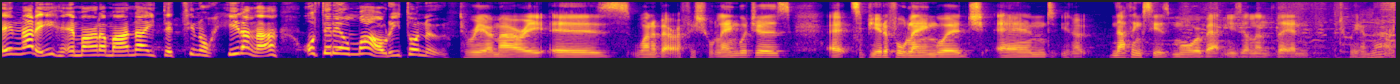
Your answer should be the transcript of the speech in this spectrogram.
Engari, e mārama ana i te tino hiranga o te reo Māori tonu. Te reo Māori is one of our official languages, it's a beautiful language and, you know, Nothing says more about New Zealand than Te Wera Maori.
